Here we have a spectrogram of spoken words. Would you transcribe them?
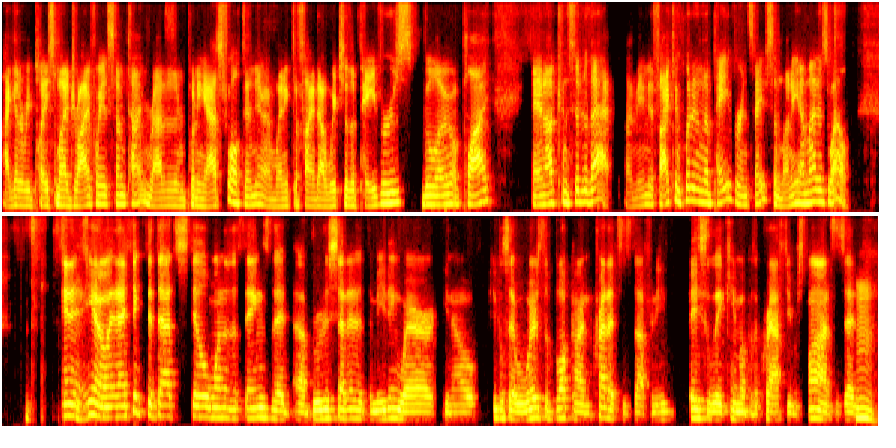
I got to replace my driveway at some time rather than putting asphalt in there. I'm waiting to find out which of the pavers will apply, and I'll consider that. I mean, if I can put it in a paver and save some money, I might as well. It's, and it, you know, and I think that that's still one of the things that uh, Brutus said it at the meeting, where you know people said, "Well, where's the book on credits and stuff?" And he basically came up with a crafty response and said, mm.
